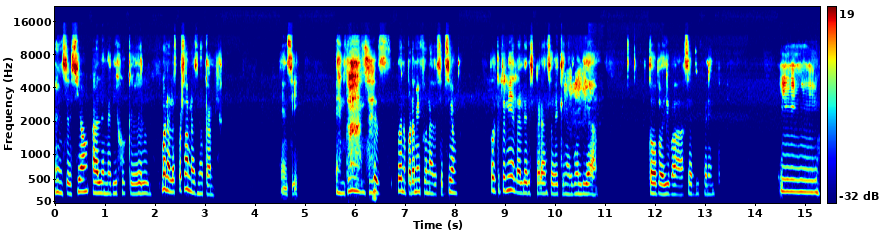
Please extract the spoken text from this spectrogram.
en sesión, Ale me dijo que él, bueno, las personas no cambian en sí. Entonces, bueno, para mí fue una decepción, porque tenía la leve esperanza de que en algún día todo iba a ser diferente. Y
